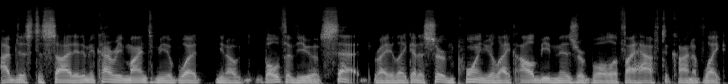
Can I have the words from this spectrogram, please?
I've just decided, I mean, it kind of reminds me of what, you know, both of you have said, right? Like at a certain point, you're like, I'll be miserable if I have to kind of like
